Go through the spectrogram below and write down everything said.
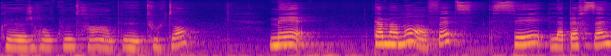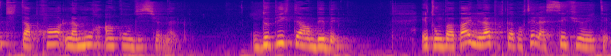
que je rencontre hein, un peu tout le temps. Mais ta maman, en fait, c'est la personne qui t'apprend l'amour inconditionnel depuis que tu es un bébé. Et ton papa, il est là pour t'apporter la sécurité.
